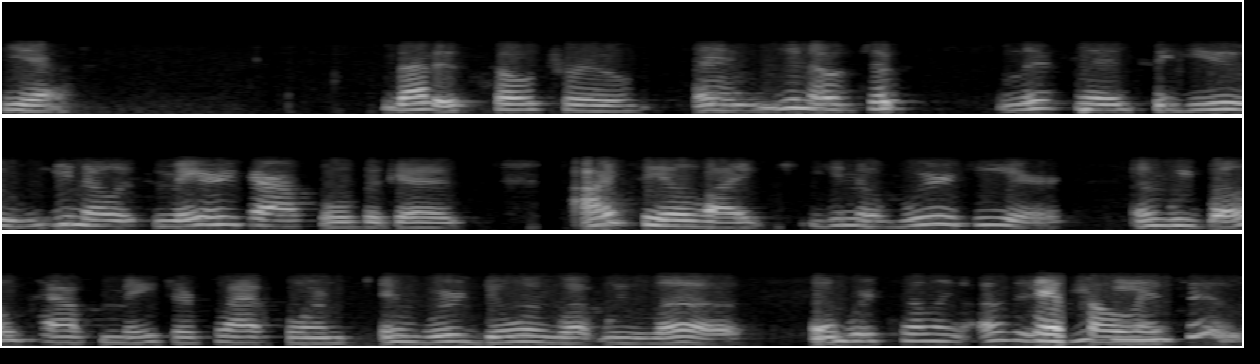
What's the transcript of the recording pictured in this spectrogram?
Yes. That is so true. And, you know, just listening to you, you know, it's very powerful because I feel like, you know, we're here and we both have major platforms and we're doing what we love and we're telling others Absolutely. you can too.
